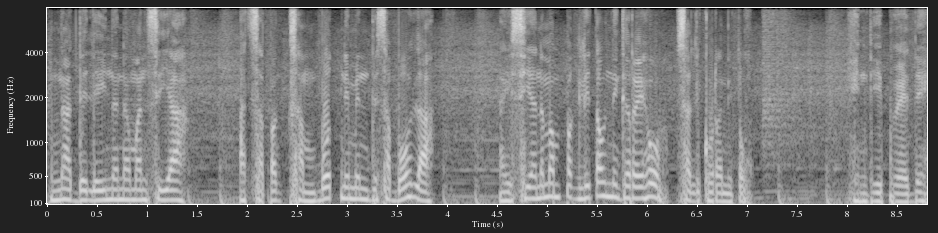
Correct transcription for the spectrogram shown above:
Na-delay na naman siya at sa pagsambot ni Mendez sa bola ay siya naman paglitaw ni Garejo sa likuran nito. Hindi pwede.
